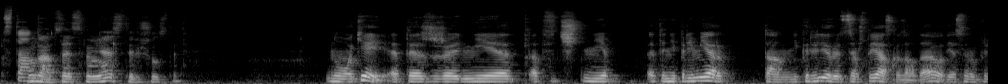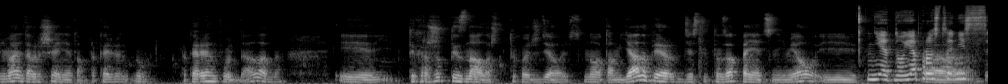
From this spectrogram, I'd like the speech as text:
стану. Ну да, обстоятельства поменялись, ты решил стать. Ну, окей, это же не, отвеч- не... Это не пример, там, не коррелирует с тем, что я сказал, да? Вот если мы принимали там решение, там, про, карьер- ну, про карьерный путь, да, ладно? И ты хорошо, ты знала, что ты хочешь делать. Но там я, например, 10 лет назад понятия не имел, и... Нет, ну я просто А. не, с-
